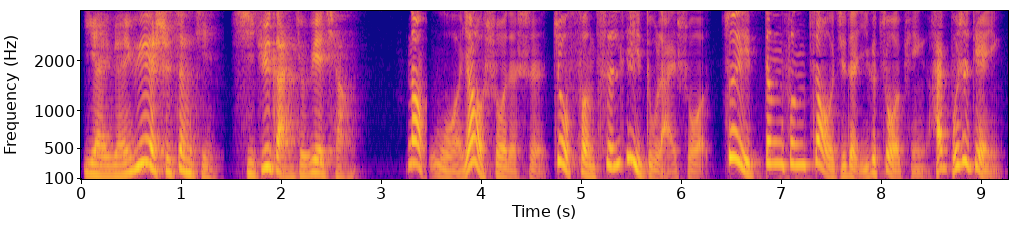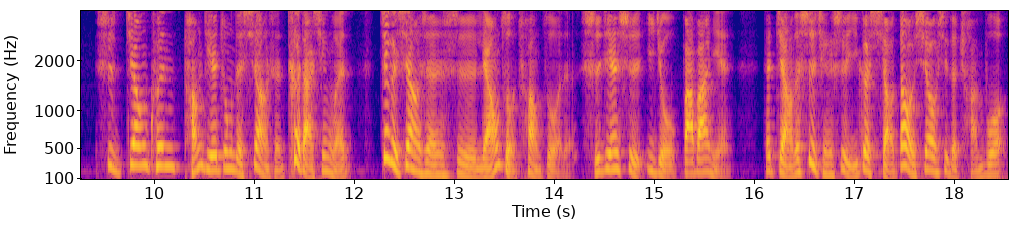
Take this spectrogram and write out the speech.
演员越是正经，喜剧感就越强。那我要说的是，就讽刺力度来说，最登峰造极的一个作品，还不是电影，是姜昆、唐杰忠的相声《特大新闻》。这个相声是梁左创作的，时间是一九八八年。他讲的事情是一个小道消息的传播，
